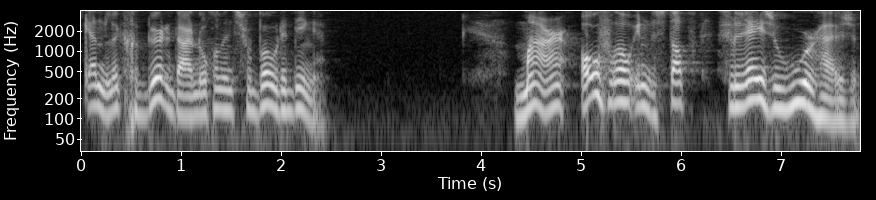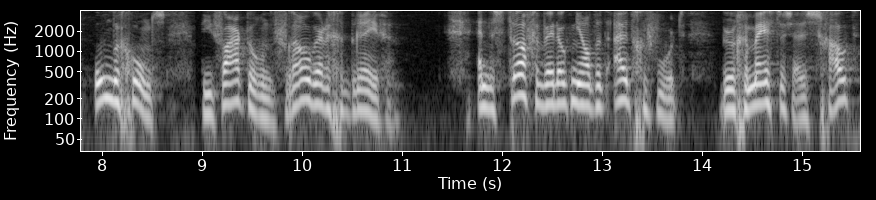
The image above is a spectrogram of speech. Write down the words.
Kennelijk gebeurden daar nogal eens verboden dingen. Maar overal in de stad verrezen hoerhuizen, ondergronds, die vaak door een vrouw werden gedreven. En de straffen werden ook niet altijd uitgevoerd. Burgemeesters en schout,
